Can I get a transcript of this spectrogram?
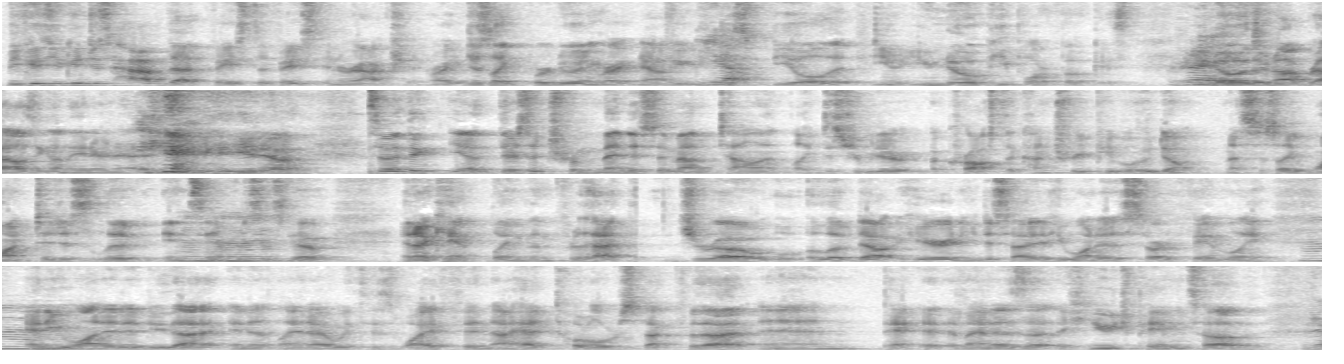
because you can just have that face-to-face interaction, right? Just like we're doing right now. You can Yeah. just feel that you know you know people are focused. You know they're not browsing on the internet. you know. So I think you know there's a tremendous amount of talent like distributed across the country. People who don't necessarily want to just live in San Mhm. Francisco, and I can't blame them for that. Giro lived out here, and he decided he wanted to start a family, and he Mm. wanted to do that in Atlanta with his wife, and I had total respect for that. And pa- Atlanta is a, a huge payments hub, Right.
